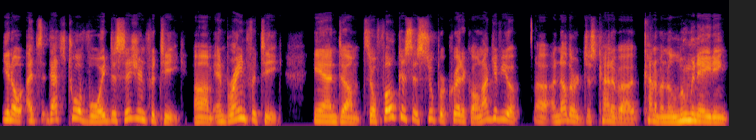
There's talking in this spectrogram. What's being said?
you know, that's to avoid decision fatigue um, and brain fatigue. And um, so, focus is super critical. And I'll give you a, uh, another just kind of a kind of an illuminating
